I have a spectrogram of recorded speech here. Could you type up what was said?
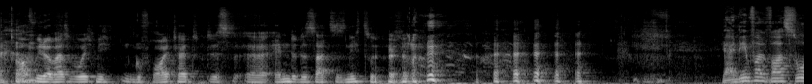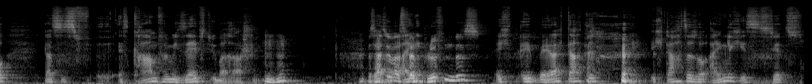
Auch wieder was, wo ich mich gefreut hätte, das äh, Ende des Satzes nicht zu hören. ja, in dem Fall war es so, dass es, es kam für mich selbst überraschend. Es hatte Also was Verblüffendes. Ich, ja, ich dachte, ich dachte so, eigentlich ist es jetzt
